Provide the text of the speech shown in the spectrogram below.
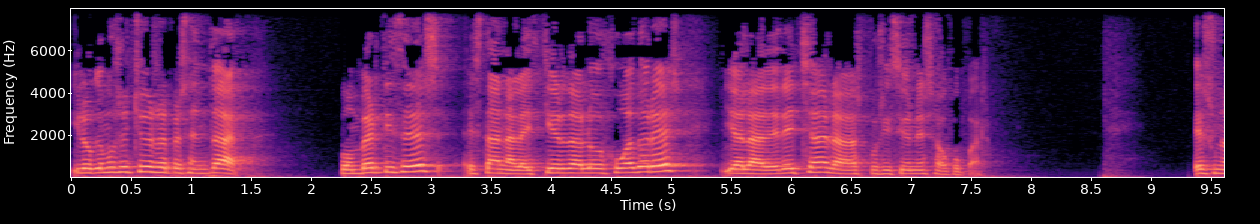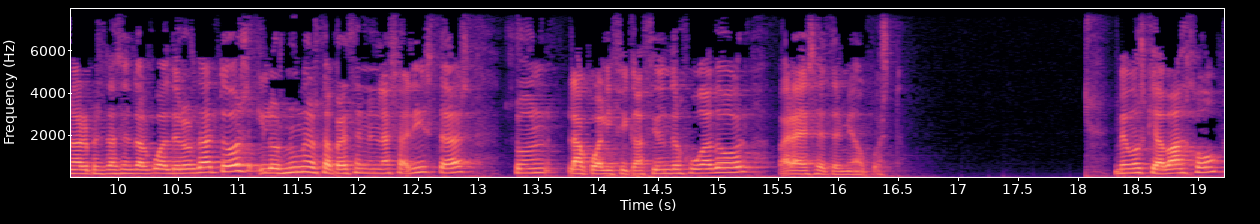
y lo que hemos hecho es representar con vértices están a la izquierda los jugadores y a la derecha las posiciones a ocupar. Es una representación tal cual de los datos y los números que aparecen en las aristas son la cualificación del jugador para ese determinado puesto. Vemos que abajo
